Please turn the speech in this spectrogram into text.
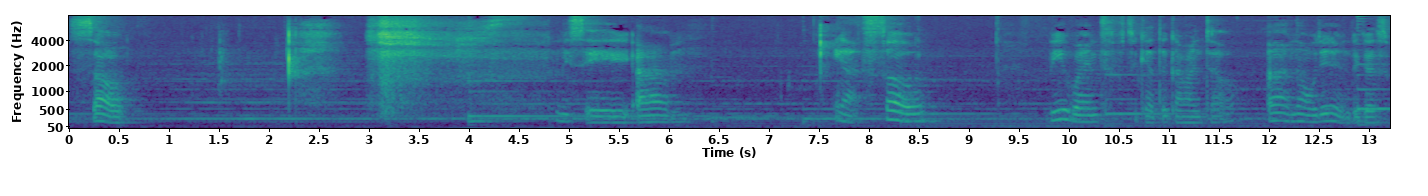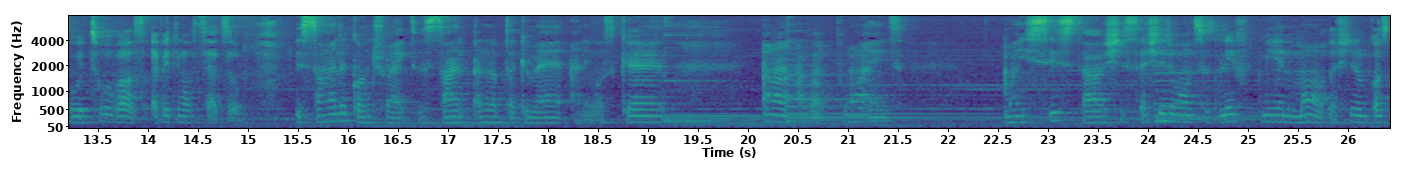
So, let me see. Um, yeah, so we went to get the guarantor. Uh, no, we didn't because with two of us, everything was settled. We signed the contract, we signed another document, and it was good. And at one point, my sister, she said she didn't want to live with me anymore. That she didn't because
